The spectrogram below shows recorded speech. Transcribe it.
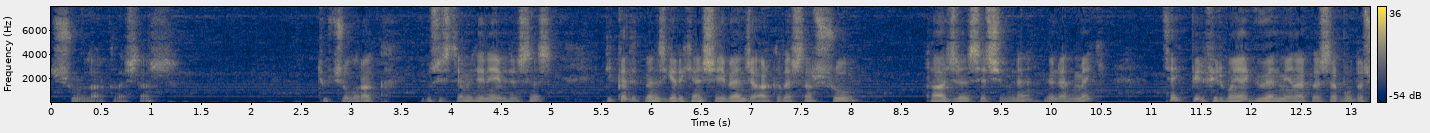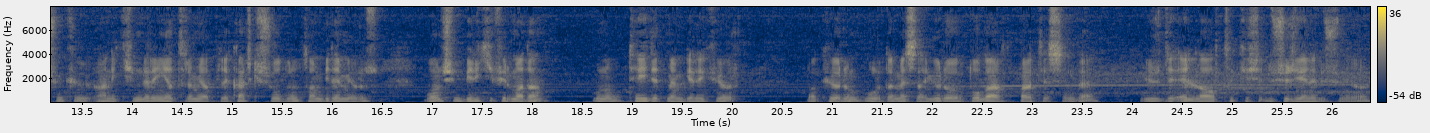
Şurada arkadaşlar. Türkçe olarak bu sistemi deneyebilirsiniz. Dikkat etmeniz gereken şey bence arkadaşlar şu. Tacirin seçimine yönelmek. Tek bir firmaya güvenmeyin arkadaşlar. Burada çünkü hani kimlerin yatırım yaptığı, kaç kişi olduğunu tam bilemiyoruz. Onun için bir iki firmadan bunu teyit etmem gerekiyor. Bakıyorum burada mesela euro dolar paritesinde %56 kişi düşeceğini düşünüyor.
